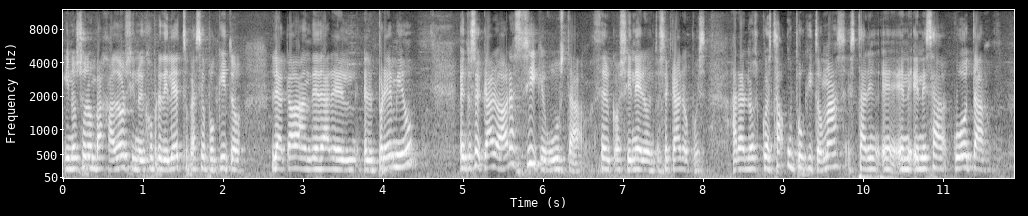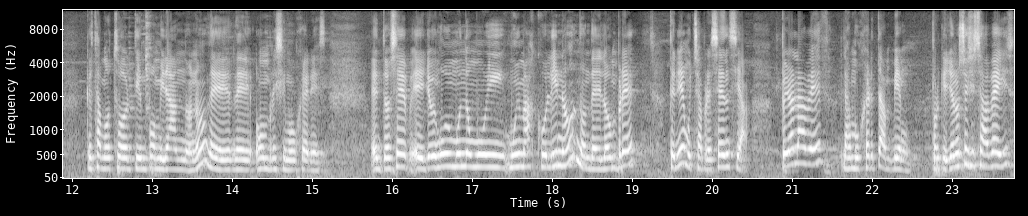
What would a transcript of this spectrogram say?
y no solo embajador sino hijo predilecto que hace poquito le acaban de dar el, premio entonces claro, ahora sí que gusta ser cocinero entonces claro, pues ahora nos cuesta un poquito más estar en, esa cuota que estamos todo el tiempo mirando ¿no? de, hombres y mujeres entonces eh, yo vengo de un mundo muy, muy masculino donde el hombre tenía mucha presencia pero a la vez la mujer también, porque yo no sé si sabéis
